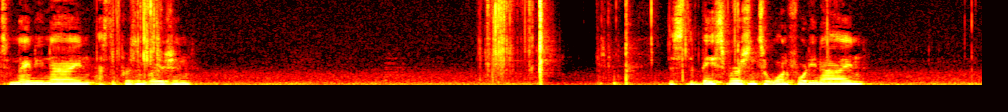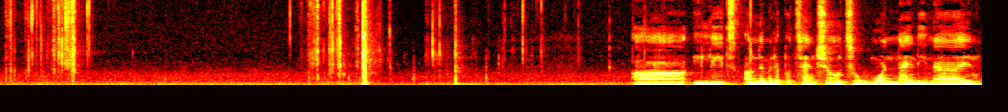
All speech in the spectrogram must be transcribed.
to 99. That's the Prism version. This is the base version to 149. Uh, Elite's Unlimited Potential to 199.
